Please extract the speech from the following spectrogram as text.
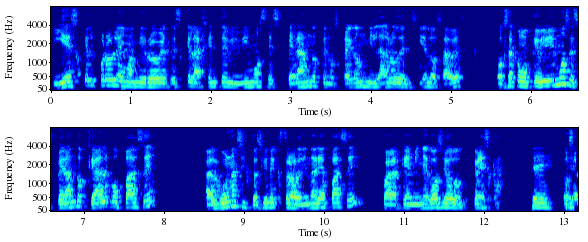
Y es que el problema, mi Robert, es que la gente vivimos esperando que nos caiga un milagro del cielo, ¿sabes? O sea, como que vivimos esperando que algo pase, alguna situación extraordinaria pase para que mi negocio crezca. Sí. O sea,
